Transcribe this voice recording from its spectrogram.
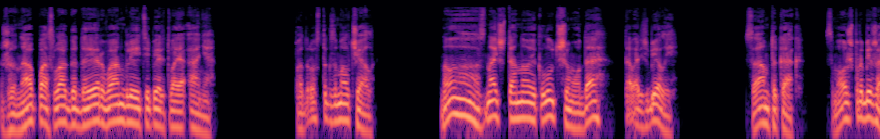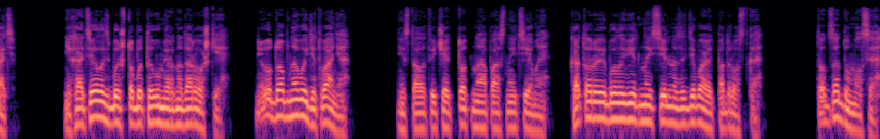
Жена посла ГДР в Англии теперь твоя Аня. Подросток замолчал. Ну, значит, оно и к лучшему, да, товарищ Белый? Сам-то как? Сможешь пробежать? Не хотелось бы, чтобы ты умер на дорожке. Неудобно выйдет, Ваня. Не стал отвечать тот на опасные темы, которые, было видно, сильно задевают подростка. Тот задумался.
